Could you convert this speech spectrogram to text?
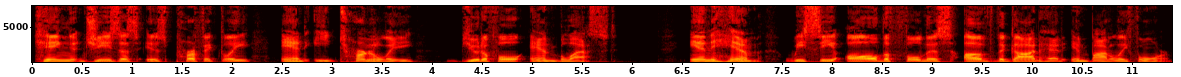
King Jesus is perfectly and eternally beautiful and blessed. In him, we see all the fullness of the Godhead in bodily form.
